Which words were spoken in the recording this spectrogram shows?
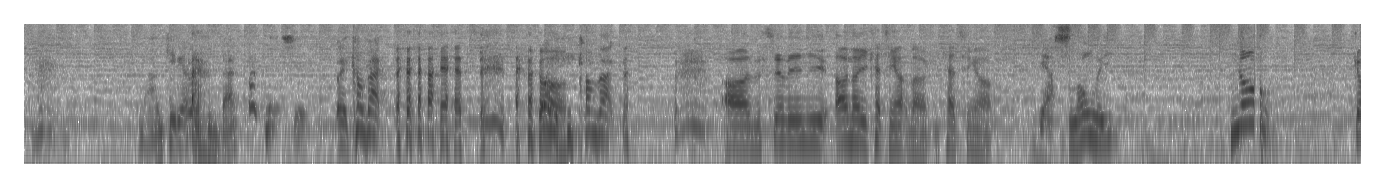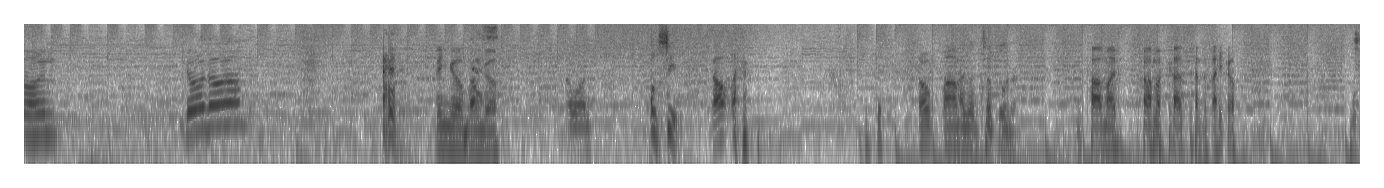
nah, I'm kidding. I'm not too bad. Fuck that shit. Wait, come back. yes. Oh. Oh. come back. oh, the silly in you. Oh no, you're catching up though. You're catching up. Yeah, slowly. No! Come on. Go on, go on. Bingo, bongo. I won. Oh shit! Oh. Oh, um, I got two corner. part of my, of my car's down the bike off. Let's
